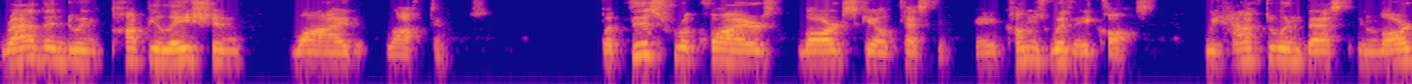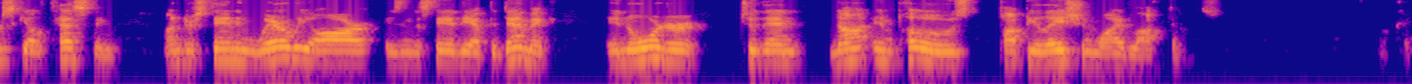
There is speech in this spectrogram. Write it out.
rather than doing population wide lockdowns. But this requires large scale testing. Okay? It comes with a cost. We have to invest in large scale testing, understanding where we are is in the state of the epidemic in order to then not impose population-wide lockdowns. Okay.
